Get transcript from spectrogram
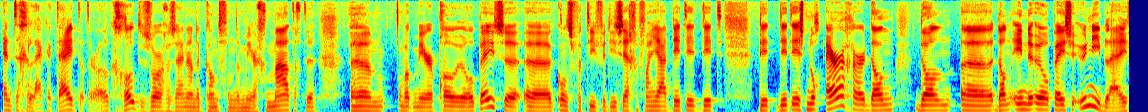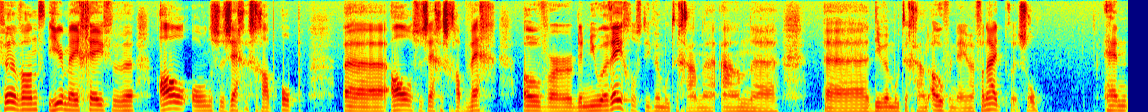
En tegelijkertijd dat er ook grote zorgen zijn aan de kant van de meer gematigde, um, wat meer pro-Europese uh, conservatieven die zeggen van ja, dit, dit, dit, dit, dit is nog erger dan, dan, dan in de Europese Unie blijven. Want hiermee geven we al onze zeggenschap op, uh, al onze zeggenschap weg over de nieuwe regels die we moeten gaan uh, aan, die we moeten gaan overnemen vanuit Brussel. En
